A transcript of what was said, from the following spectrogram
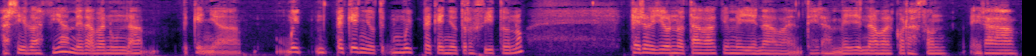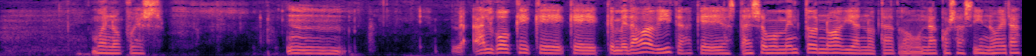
así lo hacía, me daban una pequeña, muy pequeño, muy pequeño trocito, ¿no? Pero yo notaba que me llenaba entera, me llenaba el corazón. Era, bueno, pues, mm, algo que, que, que, que, me daba vida, que hasta ese momento no había notado una cosa así, no era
